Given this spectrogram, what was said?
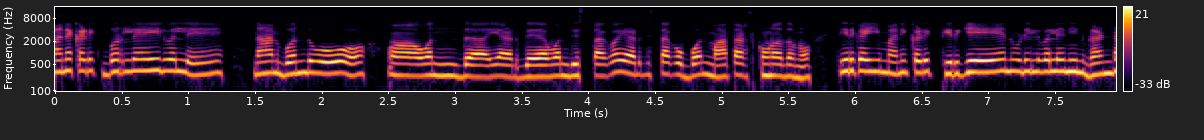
ಮನೆ ಕಡೆಗೆ ಬರಲೇ ಇಲ್ವಲ್ಲೇ? ನಾನು ಬಂದು ಒಂದು ಎರಡು ದೇ, ಒಂದು ದಿವ್ಸದಾಗೋ, ಎರಡು ದಿವ್ಸದಾಗೋ ಬಂದು ಮಾತಾಡ್ಸ್ಕೊಂಡು ಅದನು ತಿರ್ಗಾ ಈ ಮನೆ ಕಡೆಗೆ ತಿರ್ಗೇ ನೋಡಿಲ್ವಲ್ಲೇ ನಿನ್ ಗಂಡ?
